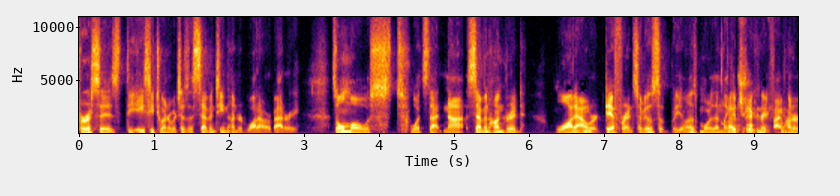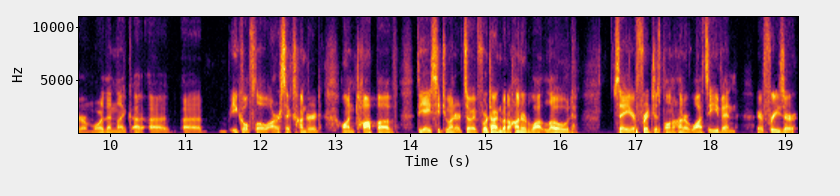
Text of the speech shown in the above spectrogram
versus the AC200, which has a 1700 watt hour battery. It's almost what's that? Not 700 watt hour mm-hmm. difference. I mean, that's, you know, that's more than like that's a Jackery 500 or more than like a, a, a, EcoFlow R600 on top of the AC200. So if we're talking about a 100 watt load, say your fridge is pulling 100 watts even, or freezer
